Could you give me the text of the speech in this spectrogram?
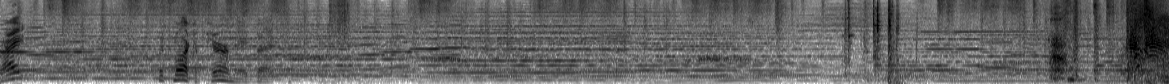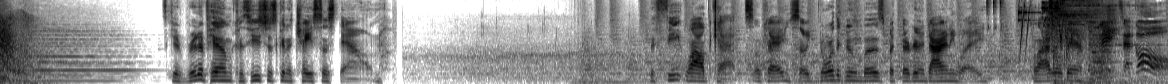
Right? Looks more like a pyramid, but... get rid of him, because he's just going to chase us down. Defeat wildcats, okay? So ignore the Goombas, but they're gonna die anyway. Collateral damage. Let's go.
